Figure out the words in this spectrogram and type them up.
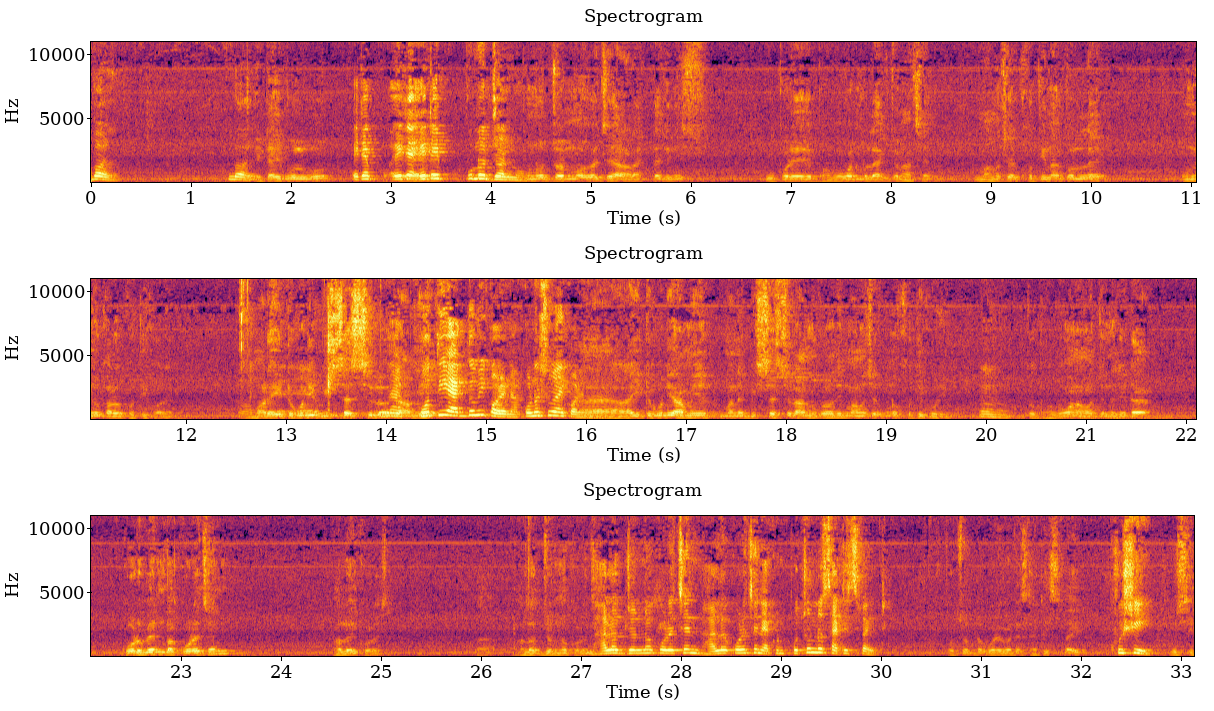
বল। বল। এটাই বলব এটা এটা এটাই পুনর্জন্ম। পুনর্জন্ম হয়েছে। আর একটা জিনিস উপরে ভগবান বলে একজন আছেন মানুষের ক্ষতি না করলে উনিও কারও ক্ষতি করেন তো আমার এইটুকুনি বিশ্বাস ছিল ক্ষতি একদমই করে না কোনো সময় করে না। হ্যাঁ আর এইটুকুনি আমি মানে বিশ্বাস ছিল আমি কোনোদিন মানুষের কোনো ক্ষতি করিনি। তো ভগবান আমার জন্য যেটা করবেন বা করেছেন ভালোই করেছেন। ভালোর জন্য করেছেন। ভালোর জন্য করেছেন ভালো করেছেন এখন প্রচণ্ড স্যাটিসফাইড প্রচণ্ড পরিমাণে স্যাটিসফাইড খুশি? খুশি।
